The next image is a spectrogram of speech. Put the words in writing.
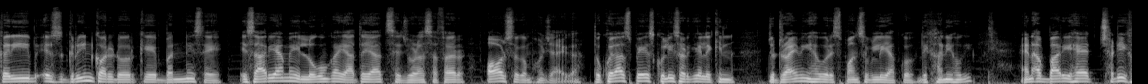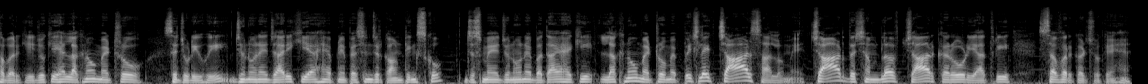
करीब इस ग्रीन कॉरिडोर के बनने से इस एरिया में लोगों का यातायात से जुड़ा सफ़र और सुगम हो जाएगा। तो खुला स्पेस खुली सड़कें, लेकिन जो ड्राइविंग है वो रिस्पॉन्सिबली आपको दिखानी होगी। एंड अब बारी है छठी खबर की, जो कि है लखनऊ मेट्रो से जुड़ी हुई, जिन्होंने जारी किया है अपने पैसेंजर काउंटिंग्स को, जिसमें जिन्होंने बताया है कि लखनऊ मेट्रो में पिछले चार सालों में चार दशमलव चार करोड़ यात्री सफ़र कर चुके हैं।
